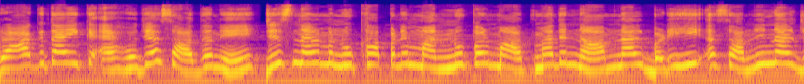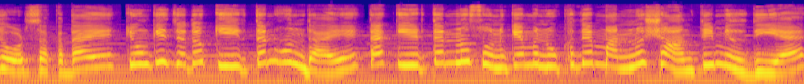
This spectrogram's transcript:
ਰਾਗ ਤਾਂ ਇੱਕ ਇਹੋ ਜਿਹਾ ਸਾਧਨ ਏ, ਜਿਸ ਨਾਲ ਮਨੁੱਖ ਆਪਣੇ ਮਨ ਨੂੰ ਪਰਮਾਤਮਾ ਦੇ ਨਾਮ ਨਾਲ ਬੜੀ ਹੀ ਆਸਾਨੀ ਨਾਲ ਜੋੜ ਸਕਦਾ ਏ। ਕਿਉਂਕਿ ਜਦੋਂ ਕੀਰਤਨ ਹੁੰਦਾ ਏ, ਤਾਂ ਕੀਰਤਨ ਨੂੰ ਸੁਣ ਕੇ ਮਨੁੱਖ ਦੇ ਮਨ ਨੂੰ ਸ਼ਾਂਤੀ ਮਿਲਦੀ ਹੈ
